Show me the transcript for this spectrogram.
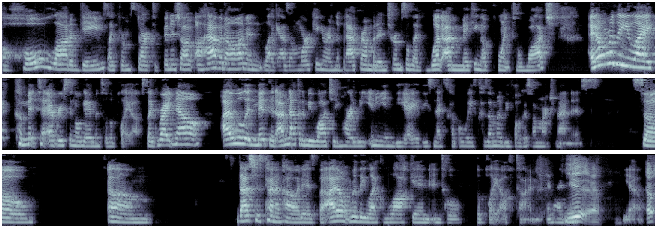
a whole lot of games like from start to finish. I'll, I'll, have it on and like as I'm working or in the background, but in terms of like what I'm making a point to watch, I don't really like commit to every single game until the playoffs. Like right now, I will admit that I'm not going to be watching hardly any NBA these next couple weeks because I'm going to be focused on March Madness. So, um, that's just kind of how it is. But I don't really like lock in until the playoff time. And I think, yeah, yeah. And,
